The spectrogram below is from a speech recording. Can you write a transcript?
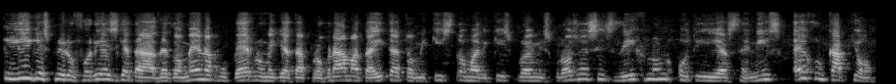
λίγες πληροφορίες για τα δεδομένα που παίρνουμε για τα προγράμματα είτε ατομικής είτε ομαδικής πρώιμης πρόσβασης δείχνουν ότι οι ασθενείς έχουν κάποιο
